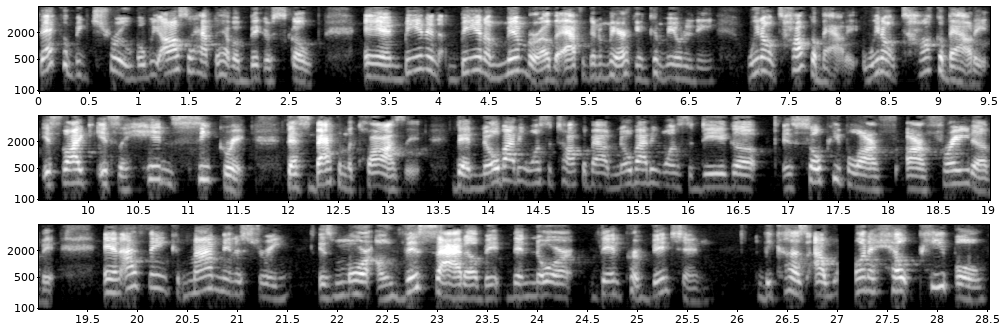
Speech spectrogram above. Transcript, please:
That could be true, but we also have to have a bigger scope. And being in being a member of the African American community, we don't talk about it. We don't talk about it. It's like it's a hidden secret that's back in the closet that nobody wants to talk about, nobody wants to dig up, and so people are are afraid of it. And I think my ministry is more on this side of it than nor than prevention because I want to help people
